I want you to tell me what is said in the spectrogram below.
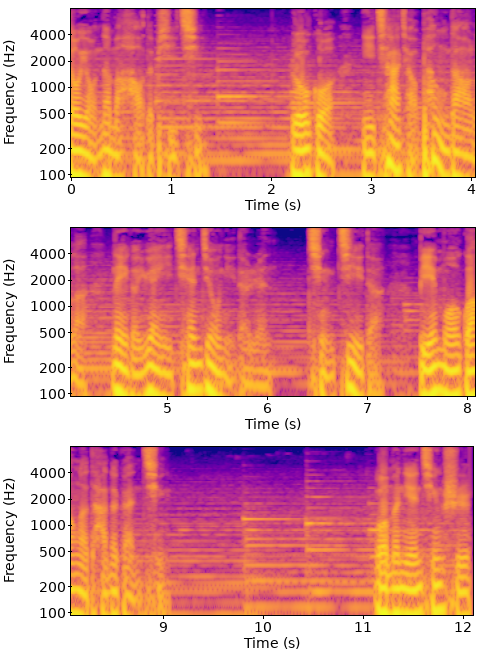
都有那么好的脾气。如果你恰巧碰到了那个愿意迁就你的人，请记得别磨光了他的感情。我们年轻时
